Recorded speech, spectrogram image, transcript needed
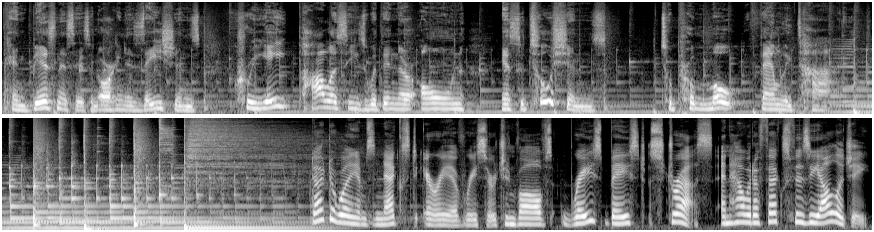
can businesses and organizations create policies within their own institutions to promote family time? Dr. Williams' next area of research involves race based stress and how it affects physiology.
